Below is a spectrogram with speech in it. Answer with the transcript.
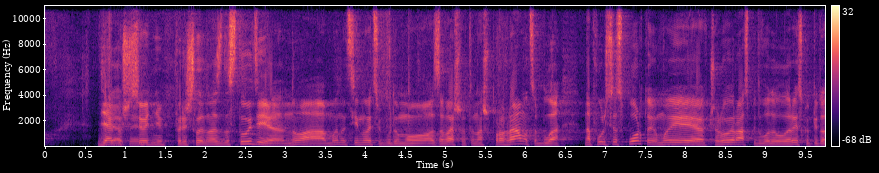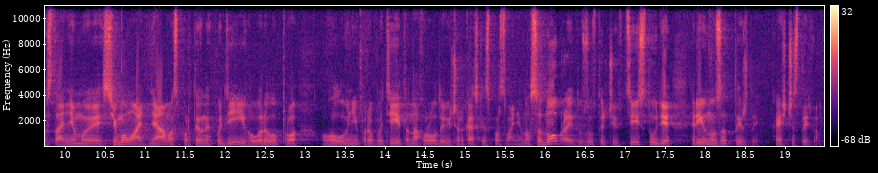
Дякую, Дякую. що сьогодні прийшли до нас до студії. Ну а ми на цій ноті будемо завершувати нашу програму. Це була на пульсі спорту. І ми в черговий раз підводили риску під останніми сімома днями спортивних подій і говорили про головні перипетії та нагороди від черкаських спортсменів. На все добре і до зустрічі в цій студії рівно за тиждень. Хай щастить вам.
